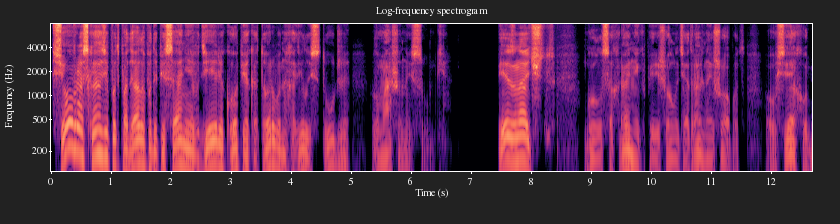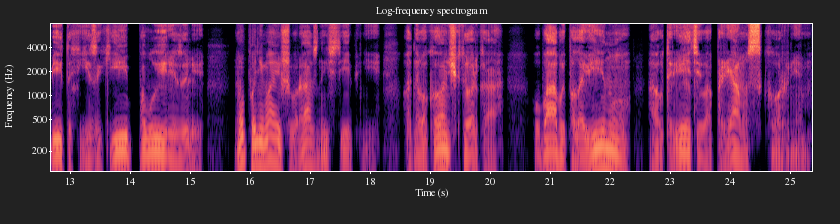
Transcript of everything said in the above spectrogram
Все в рассказе подпадало под описание в деле, копия которого находилась тут же, в Машиной сумке. «И, значит, Голос охранника перешел на театральный шепот. У всех убитых языки повырезали. Ну, понимаешь, в разной степени. Одного кончик только. У бабы половину, а у третьего прямо с корнем.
